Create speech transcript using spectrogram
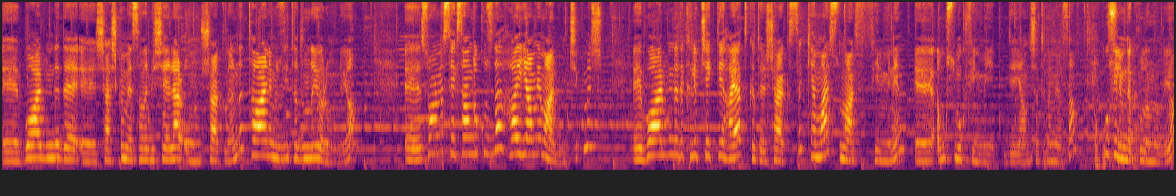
Ee, bu albümde de e, Şaşkın ve Sana Bir Şeyler olmuş şarkılarını Taverne müziği tadında yorumluyor. Ee, sonra 89'da Hay Yam Yam albümü çıkmış. Ee, bu albümde de klip çektiği Hayat Katarı şarkısı Kemal Sunar filminin e, Abuk Sumuk filmiydi yanlış hatırlamıyorsam. Abuk bu filmde Subuk. kullanılıyor.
